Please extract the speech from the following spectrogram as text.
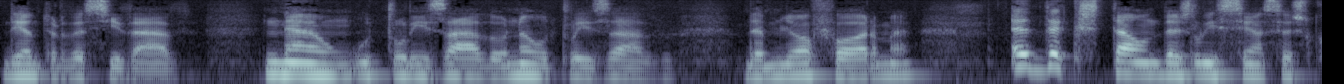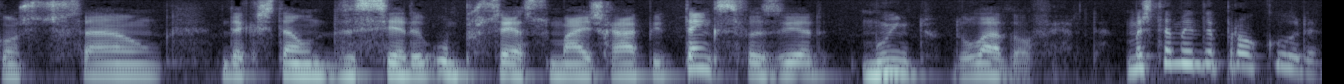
dentro da cidade, não utilizado ou não utilizado da melhor forma, a da questão das licenças de construção, da questão de ser um processo mais rápido, tem que se fazer muito do lado da oferta, mas também da procura.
